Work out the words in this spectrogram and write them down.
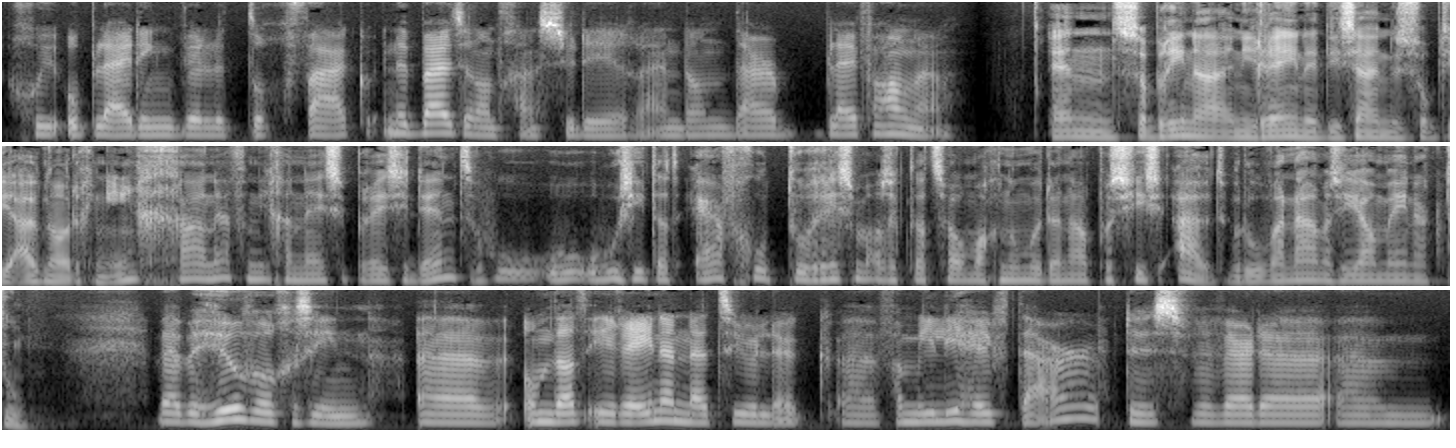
goede opleiding willen, toch vaak in het buitenland gaan studeren en dan daar blijven hangen. En Sabrina en Irene die zijn dus op die uitnodiging ingegaan hè, van die Ghanese president. Hoe, hoe, hoe ziet dat erfgoedtoerisme, als ik dat zo mag noemen, er nou precies uit? Ik bedoel, waar namen ze jou mee naartoe? We hebben heel veel gezien, uh, omdat Irene natuurlijk uh, familie heeft daar. Dus we werden um,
